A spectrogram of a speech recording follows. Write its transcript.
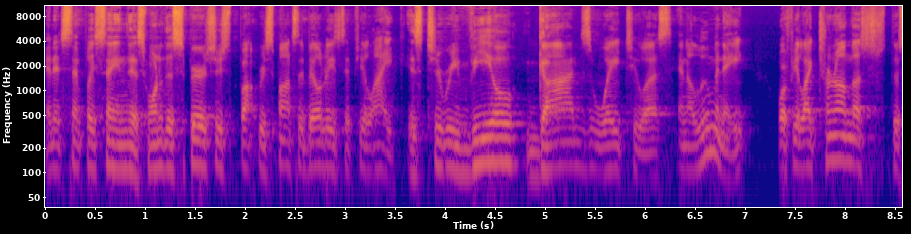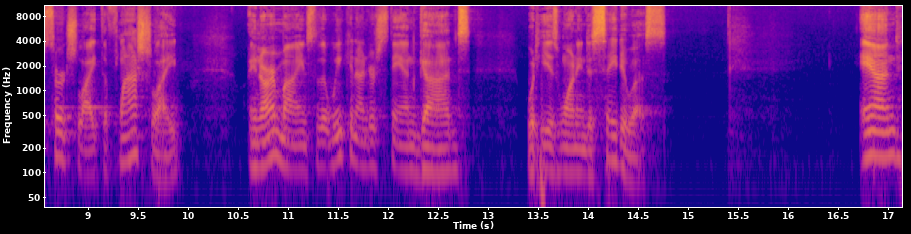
And it's simply saying this one of the Spirit's resp- responsibilities, if you like, is to reveal God's way to us and illuminate, or if you like, turn on the, the searchlight, the flashlight in our minds so that we can understand God's, what He is wanting to say to us. And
